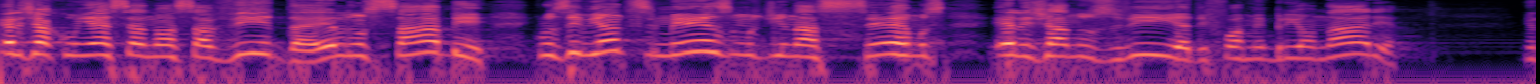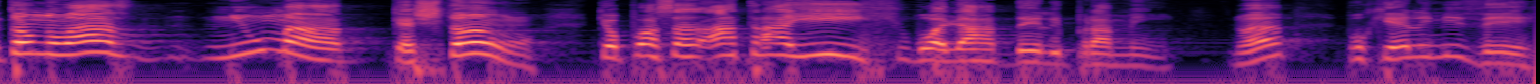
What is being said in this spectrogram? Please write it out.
Ele já conhece a nossa vida, ele não sabe, inclusive antes mesmo de nascermos, ele já nos via de forma embrionária. Então não há nenhuma questão que eu possa atrair o olhar dele para mim, não é? Porque ele me vê,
